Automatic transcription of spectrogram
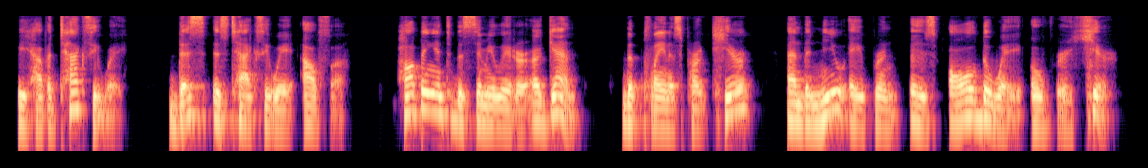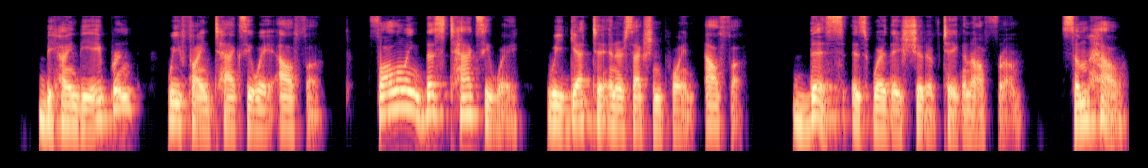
we have a taxiway. This is taxiway Alpha. Hopping into the simulator again, the plane is parked here, and the new apron is all the way over here. Behind the apron, we find taxiway Alpha. Following this taxiway, we get to intersection point Alpha. This is where they should have taken off from. Somehow,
